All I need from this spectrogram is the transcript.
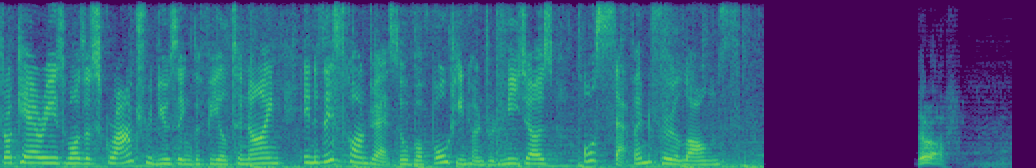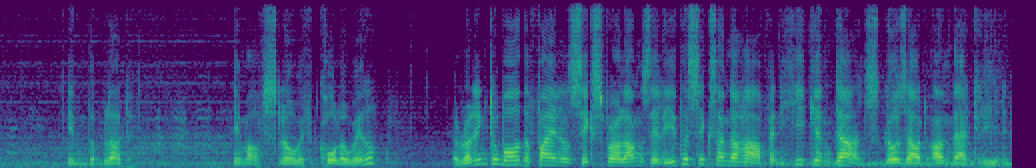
Dracarys was a scratch, reducing the field to 9 in this contest over 1400 meters or 7 furlongs. They're off in the blood. Came off slow with Cola Will. Running toward the final six furlongs, they leave the six and a half, and He Can Dance goes out on that lead.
